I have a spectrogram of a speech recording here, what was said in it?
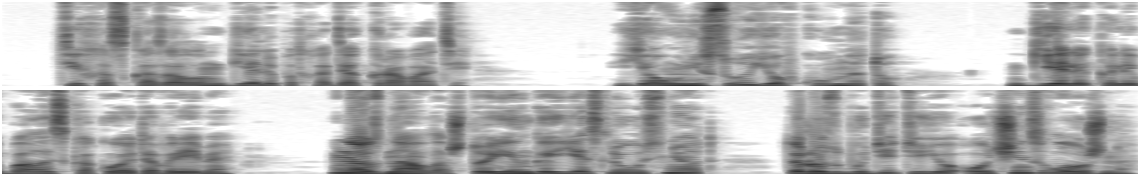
– тихо сказал он Геле, подходя к кровати. «Я унесу ее в комнату». Геля колебалась какое-то время, но знала, что Инга, если уснет, то разбудить ее очень сложно.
